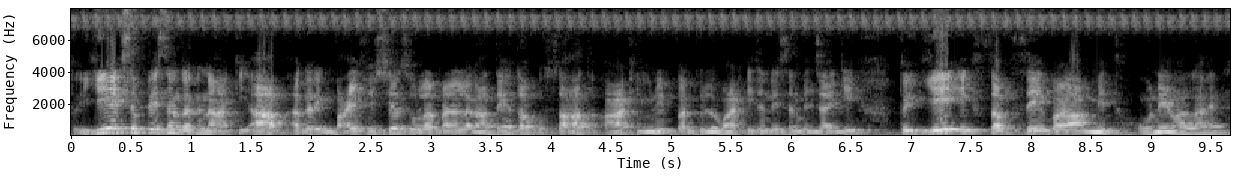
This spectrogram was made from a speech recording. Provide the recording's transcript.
तो ये एक्सेप्टेशन रखना कि आप अगर एक बाईफिशियल सोलर पैनल लगाते हैं तो आपको सात, आठ यूनिट पर किलोवाट की जनरेशन मिल जाएगी। तो ये एक सबसे बड़ा मिथ होने वाला है।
